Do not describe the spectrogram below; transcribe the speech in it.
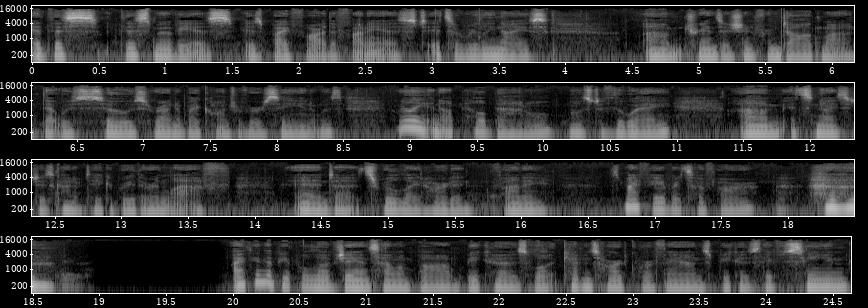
This this movie is is by far the funniest. It's a really nice um, transition from Dogma that was so surrounded by controversy, and it was really an uphill battle most of the way. Um, it's nice to just kind of take a breather and laugh, and uh, it's real lighthearted, funny. It's my favorite so far. I think that people love Jay and Silent Bob because, well, Kevin's hardcore fans because they've seen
